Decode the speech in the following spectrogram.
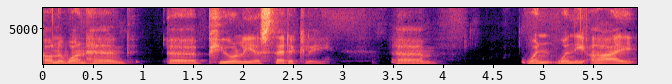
On the one hand, uh, purely aesthetically, um, when when the eye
